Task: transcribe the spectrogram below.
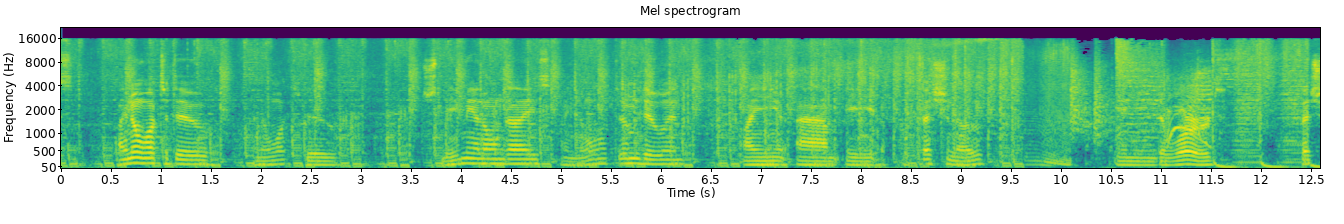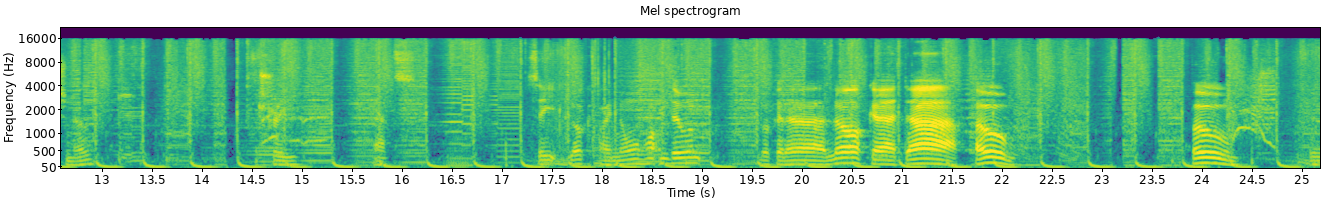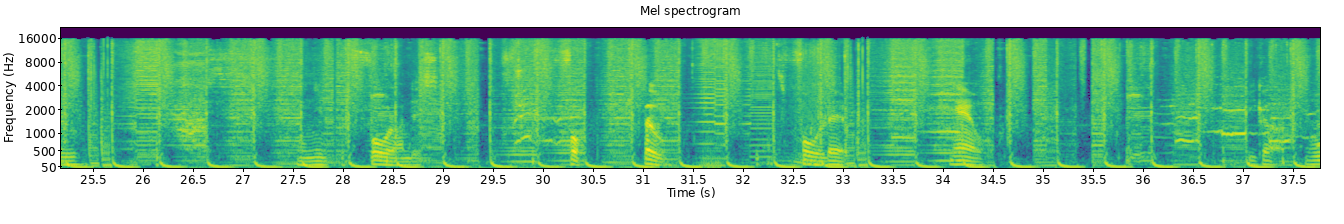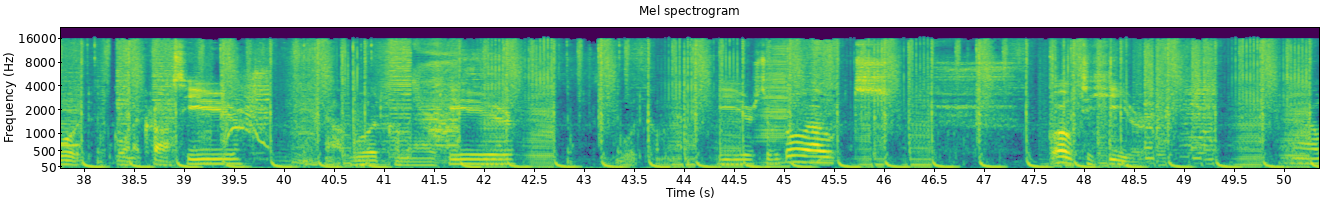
I know what to do. I know what to do. Just leave me alone guys. I know what I'm doing. I am a professional in the word professional. Tree that's see look I know what I'm doing Look at that. Look at that. Boom. Boom. Two. I need four on this. Four. Boom. That's four there. Now. We got wood going across here. Got wood coming out here. Wood coming out here. So we go out. Go out to here.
